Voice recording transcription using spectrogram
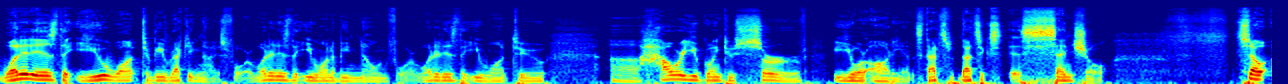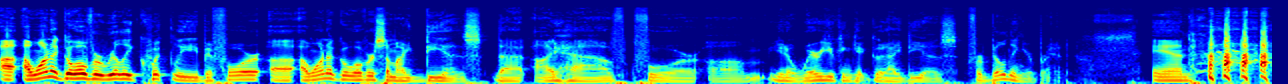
what it is that you want to be recognized for, what it is that you want to be known for, what it is that you want to uh, how are you going to serve your audience? That's that's essential. So uh, I want to go over really quickly before uh, I want to go over some ideas that I have for um, you know where you can get good ideas for building your brand. And I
